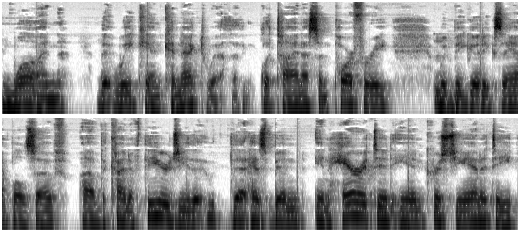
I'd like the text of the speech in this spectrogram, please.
one that we can connect with. I think Plotinus and Porphyry mm-hmm. would be good examples of, of the kind of theurgy that, that has been inherited in Christianity,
